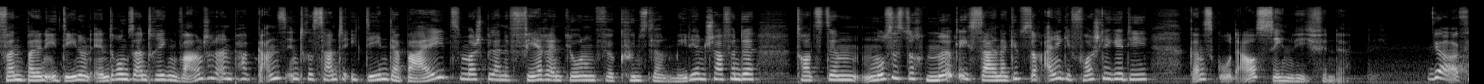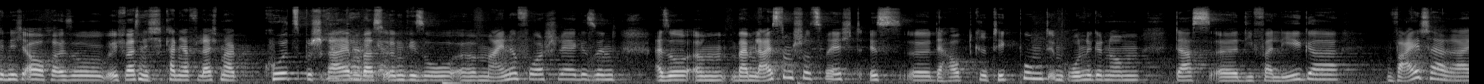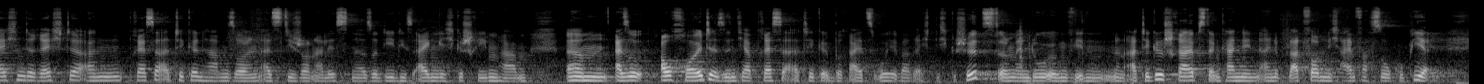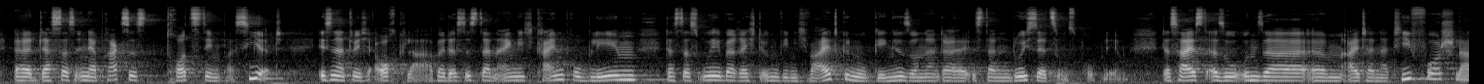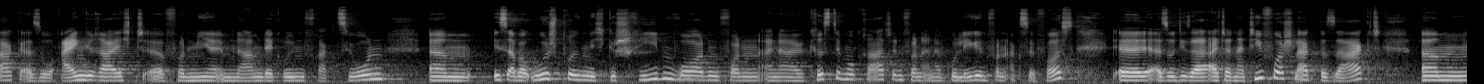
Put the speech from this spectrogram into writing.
Ich fand, bei den Ideen und Änderungsanträgen waren schon ein paar ganz interessante Ideen dabei, zum Beispiel eine faire Entlohnung für Künstler und Medienschaffende. Trotzdem muss es doch möglich sein. Da gibt es doch einige Vorschläge, die ganz gut aussehen, wie ich finde. Ja, finde ich auch. Also ich weiß nicht, ich kann ja vielleicht mal kurz beschreiben, was irgendwie so äh, meine Vorschläge sind. Also ähm, beim Leistungsschutzrecht ist äh, der Hauptkritikpunkt im Grunde genommen, dass äh, die Verleger weiterreichende Rechte an Presseartikeln haben sollen als die Journalisten, also die, die es eigentlich geschrieben haben. Ähm, also auch heute sind ja Presseartikel bereits urheberrechtlich geschützt und wenn du irgendwie einen Artikel schreibst, dann kann den eine Plattform nicht einfach so kopieren. Äh, dass das in der Praxis trotzdem passiert, ist natürlich auch klar, aber das ist dann eigentlich kein Problem, dass das Urheberrecht irgendwie nicht weit genug ginge, sondern da ist dann ein Durchsetzungsproblem. Das heißt also, unser ähm, Alternativvorschlag, also eingereicht äh, von mir im Namen der Grünen Fraktion, ähm, ist aber ursprünglich geschrieben worden von einer Christdemokratin, von einer Kollegin von Axel Voss. Äh, also dieser Alternativvorschlag besagt,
